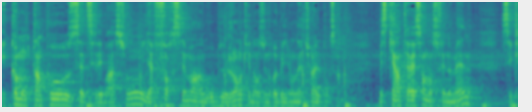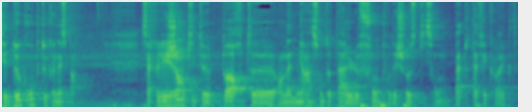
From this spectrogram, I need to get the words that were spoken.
Et comme on t'impose cette célébration, il y a forcément un groupe de gens qui est dans une rébellion naturelle pour ça. Mais ce qui est intéressant dans ce phénomène, c'est que les deux groupes ne te connaissent pas. C'est-à-dire que les gens qui te portent euh, en admiration totale le font pour des choses qui sont pas tout à fait correctes.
